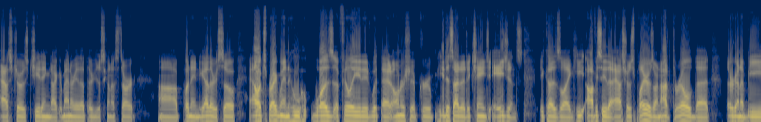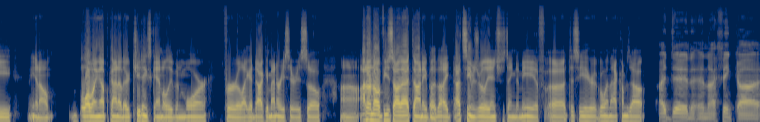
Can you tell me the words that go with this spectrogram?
Astros cheating documentary that they're just going to start uh, putting together. So Alex Bregman, who was affiliated with that ownership group, he decided to change agents because like he obviously the Astros players are not thrilled that they're going to be you know blowing up kind of their cheating scandal even more for like a documentary series. So uh, I don't know if you saw that, Donnie, but like that seems really interesting to me if uh, to see when that comes out. I did, and I think uh,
